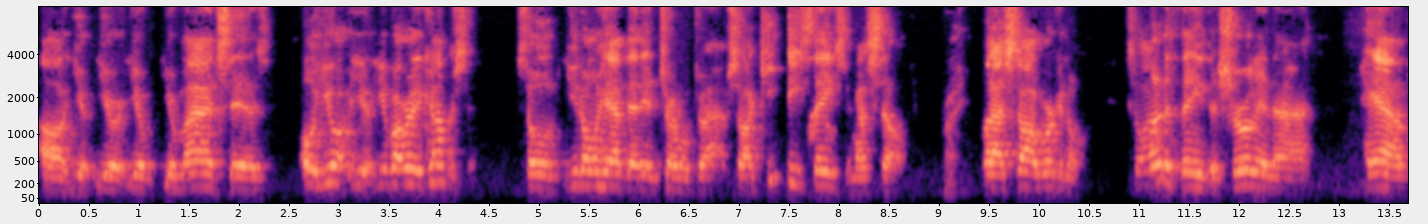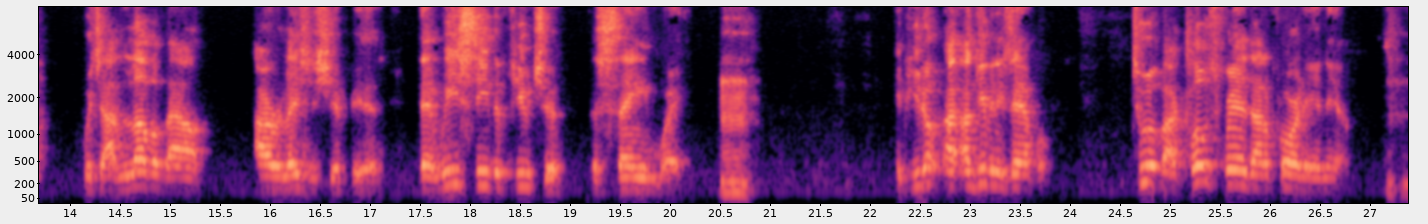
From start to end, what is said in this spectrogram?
uh, your, your your your mind says, "Oh, you're, you you've already accomplished it," so you don't have that internal drive. So I keep these things to myself, right? But I start working on. So one of the things that Shirley and I have, which I love about our relationship, is that we see the future the same way. Mm. If you don't, I, will give you an example. Two of our close friends out of Florida and them mm-hmm.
